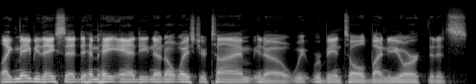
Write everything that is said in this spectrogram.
Like maybe they said to him, "Hey, Andy, no, don't waste your time. You know, we, are being told by New York that it's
